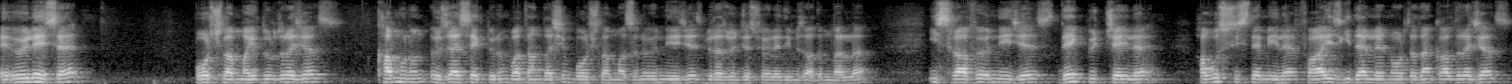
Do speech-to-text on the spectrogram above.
E öyleyse borçlanmayı durduracağız. Kamunun, özel sektörün, vatandaşın borçlanmasını önleyeceğiz. Biraz önce söylediğimiz adımlarla. İsrafı önleyeceğiz. Denk bütçeyle, havuz sistemiyle faiz giderlerini ortadan kaldıracağız.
